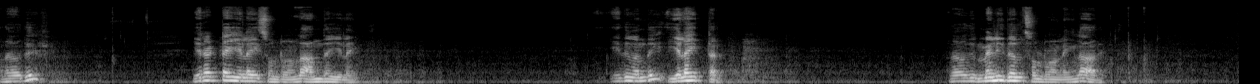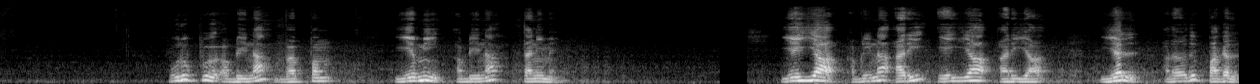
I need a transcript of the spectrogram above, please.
அதாவது இரட்டை இலை சொல்கிறோம்ல அந்த இலை. இது வந்து இலைத்தல். அதாவது மெலிதல் சொல்கிறோம் இல்லைங்களா அது. உறுப்பு அப்படின்னா வெப்பம் எமி அப்படின்னா தனிமை. எய்யா அப்படின்னா அரி எய்யா அரியா எல் அதாவது பகல்.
